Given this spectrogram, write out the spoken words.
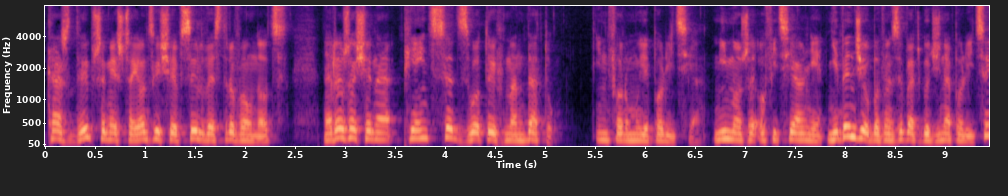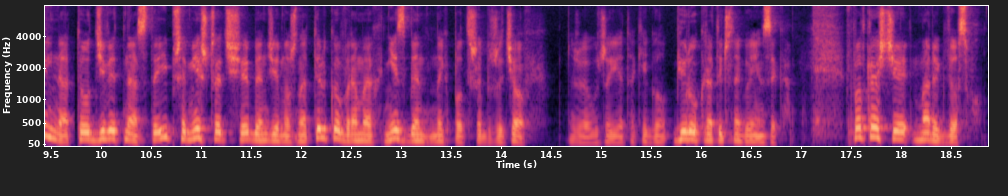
Każdy przemieszczający się w sylwestrową noc naraża się na 500 zł mandatu, informuje policja. Mimo, że oficjalnie nie będzie obowiązywać godzina policyjna, to od 19 przemieszczać się będzie można tylko w ramach niezbędnych potrzeb życiowych, że użyję takiego biurokratycznego języka. W podcaście Marek Wiosło.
